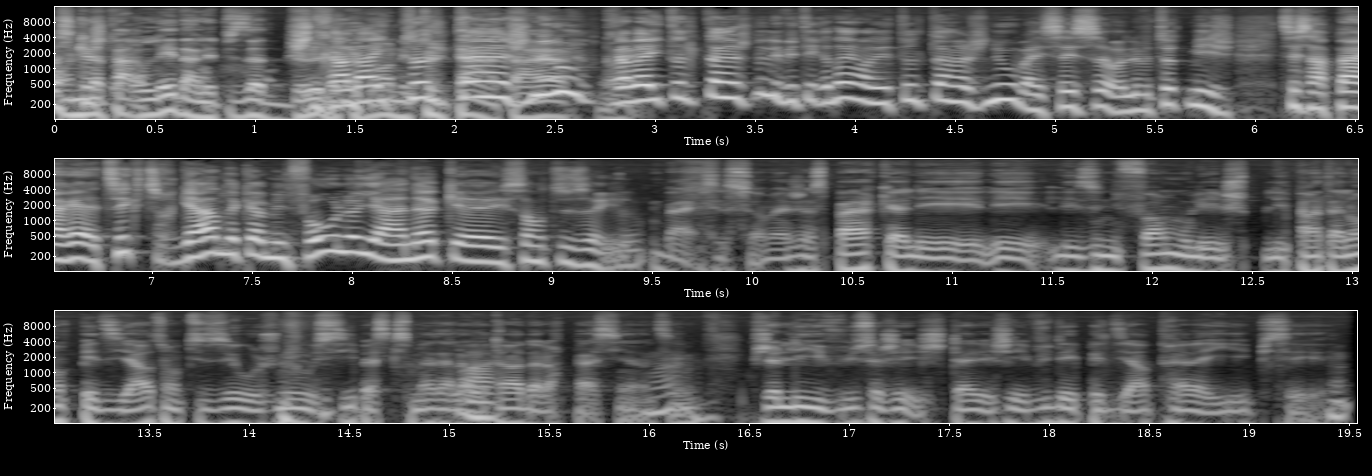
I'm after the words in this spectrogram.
parce On que a je- parlé dans l'épisode 2. Je travaille tout le temps à genoux. Je travaille tout le temps à genoux. Les vétérinaires, on est tout le temps à genoux. Ben, c'est ça. Toutes mes... Tu sais, ça paraît. Tu sais, que tu regardes comme il faut, là, il y en a qui sont usés. là. Ben, c'est ça. Mais j'espère que les, les, les uniformes ou les, les pantalons de pédiatre sont utilisés aux genoux aussi parce qu'ils se mettent à la hauteur de leurs patients. Ouais. Puis je l'ai vu, ça. J'ai, j'ai vu des pédiatres travailler. Puis c'est. Mm.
